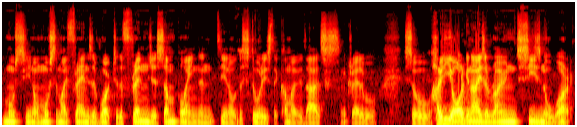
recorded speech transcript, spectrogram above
most, you know, most of my friends have worked to the fringe at some point, and you know the stories that come out of that's incredible. So, how do you organize around seasonal work?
